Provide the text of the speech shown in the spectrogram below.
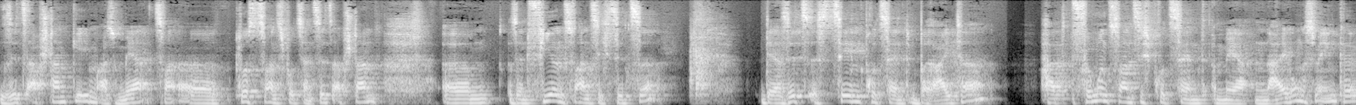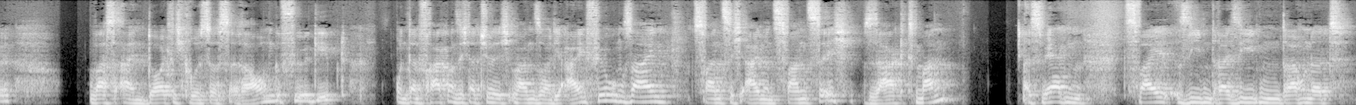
Sitzabstand geben, also mehr äh, plus 20 Prozent Sitzabstand, ähm, sind 24 Sitze. Der Sitz ist 10 Prozent breiter, hat 25 Prozent mehr Neigungswinkel was ein deutlich größeres Raumgefühl gibt. Und dann fragt man sich natürlich, wann soll die Einführung sein? 2021 sagt man. Es werden zwei 737-300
